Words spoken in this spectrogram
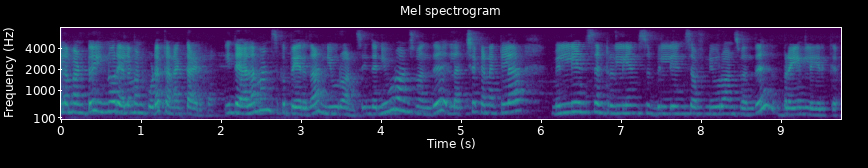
எலமெண்ட்டும் இன்னொரு எலமெண்ட் கூட கனெக்ட் ஆயிருக்கும். இந்த எலமெண்ட்ஸ்க்கு பேர் தான் நியூரான்ஸ் இந்த நியூரான்ஸ் வந்து லட்சக்கணக்கில் millions and trillions billions of neurons வந்து பிரெயினில் இருக்குது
